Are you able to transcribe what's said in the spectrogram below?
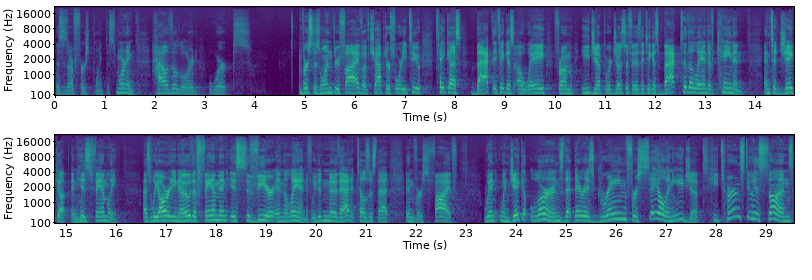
this is our first point this morning how the Lord works. Verses 1 through 5 of chapter 42 take us back. They take us away from Egypt, where Joseph is. They take us back to the land of Canaan and to Jacob and his family. As we already know, the famine is severe in the land. If we didn't know that, it tells us that in verse 5 when, when Jacob learns that there is grain for sale in Egypt, he turns to his sons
